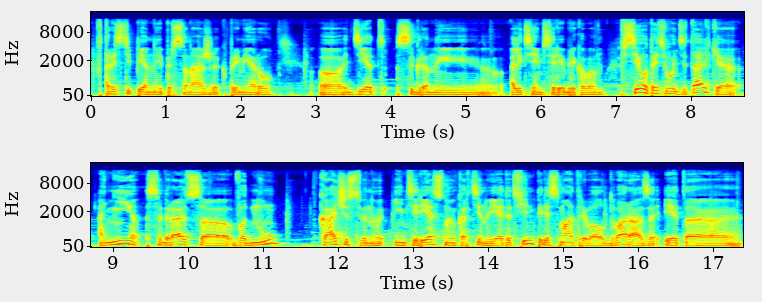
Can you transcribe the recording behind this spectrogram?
второстепенные персонажи, к примеру, Э, дед, сыгранный Алексеем Серебряковым. Все вот эти вот детальки, они собираются в одну качественную, интересную картину. Я этот фильм пересматривал два раза, и это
